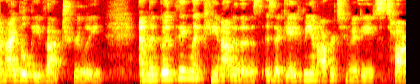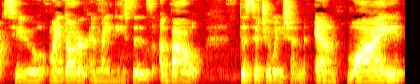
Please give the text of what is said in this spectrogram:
And I believe that truly. And the good thing that came out of this is it gave me an opportunity to talk to my daughter and my nieces about the situation and why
